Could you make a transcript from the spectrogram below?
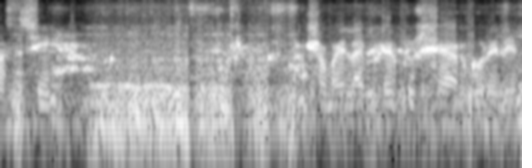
চাচ্ছি সবাই লাইভটা একটু শেয়ার করে দিন।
